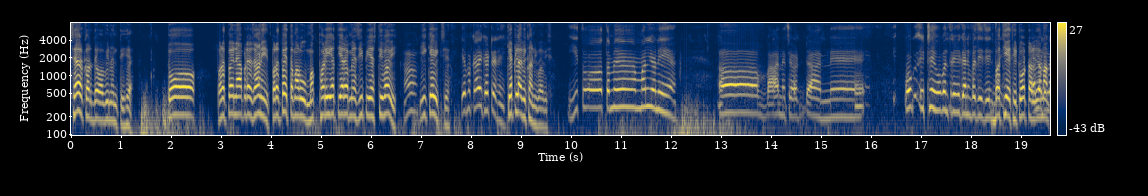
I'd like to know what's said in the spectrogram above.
શેર કરી દેવા વિનંતી છે. તો ભરતભાઈને આપણે જાણી ભરતભાઈ તમારું મગફળી અત્યારે મેં જીપીએસથી વાવી. એ કેવી છે? એમાં કાંઈ ઘટે નહીં. કેટલા વીઘાની વાવી છે એ તો તમે માની લ્યો ને બાર ને છે ને ઇઠ્ઠાઈ ઓગણત્રીસ વીઘાની બધી થઈ. હતી ટોટલ એમાં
